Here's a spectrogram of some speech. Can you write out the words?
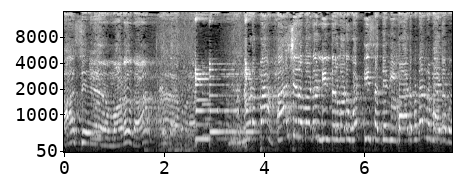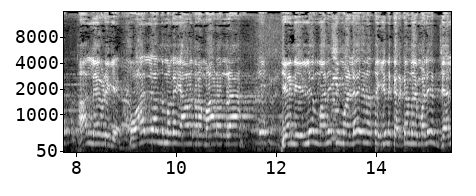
ಆಸೆ ಮಾಡೋದ? ನೋಡಪ್ಪ ಆಸೆ ಮಾಡು ನಿಂತರ ಮಾಡು ಒಟ್ಟಿ ಸದ್ಯ ನೀ ಮಾಡಬೇಕಂದ್ರೆ ಮಾಡಬೇಕು. ಅಲ್ಲೇ ಹುಡುಗಿ ವಾಲ್ಯ ಅಂದ ಮಗ ತರ ಮಾಡಂದ್ರ? ಏನ್ ಇಲ್ಲೇ ಮನಸ್ಸಿ ಮಾಡ್ಲ? ಏನತ್ತ ಹಿಂದ ಕರ್ಕೊಂಡೋಗಿ ಮಾಡ್ಲಿ? ಏನ್ ಜಲ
